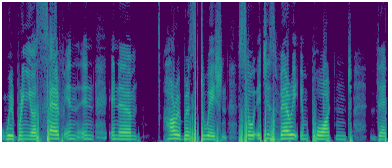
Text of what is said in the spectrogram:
will bring yourself in in in a horrible situation. So it is very important that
